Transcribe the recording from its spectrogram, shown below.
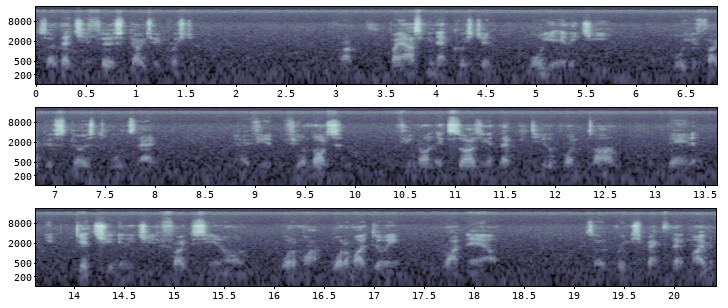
So that's your first go to question. Right? By asking that question, all your energy, all your focus goes towards that. You know, if, you, if you're not if you're not exercising at that particular point in time, then it gets your energy to focus in on what am I what am I doing right now. So it brings you back to that moment.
